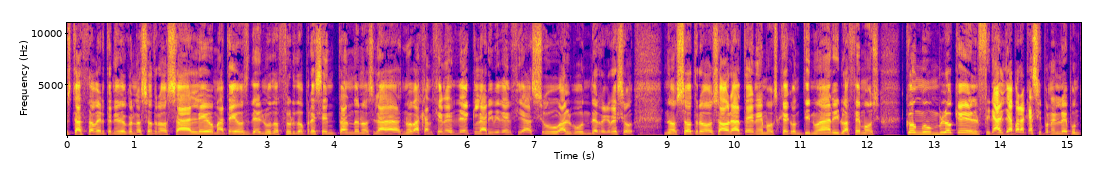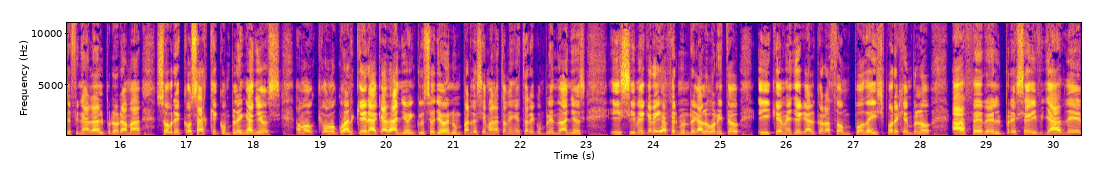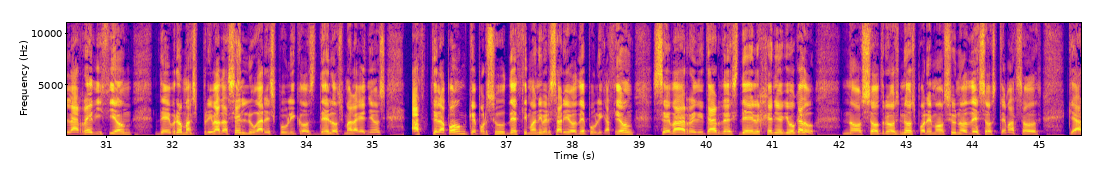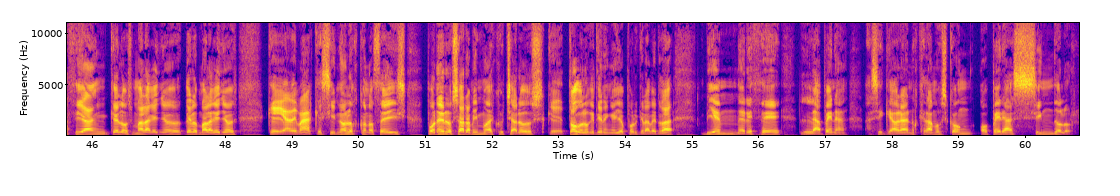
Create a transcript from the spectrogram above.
Gustazo haber tenido con nosotros a Leo Mateos de Nudo Zurdo presentándonos las nuevas canciones de Clarividencia, su álbum de regreso. Nosotros ahora tenemos que continuar y lo hacemos con un bloque, el final, ya para casi ponerle punto y final al programa, sobre cosas que cumplen años. Vamos, como cualquiera cada año, incluso yo en un par de semanas también estaré cumpliendo años. Y si me queréis hacerme un regalo bonito y que me llegue al corazón, podéis, por ejemplo, hacer el pre-save ya de la reedición de bromas privadas en lugares públicos de los malagueños. Hazte la pon, que por su décimo aniversario de publicación se va a reeditar desde El Genio Equivocado. Nosotros nos ponemos uno de esos temazos que hacían que los malagueños, de los malagueños, que además que si no los conocéis, poneros ahora mismo a escucharos que todo lo que tienen ellos, porque la verdad bien merece la pena. Así que ahora nos quedamos con Óperas sin dolor.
